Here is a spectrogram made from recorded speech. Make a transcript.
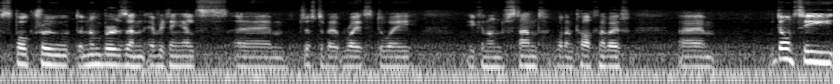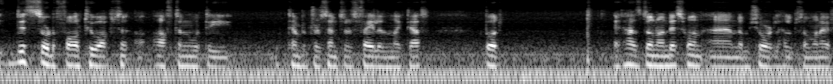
spoke through the numbers and everything else um, just about right the way you can understand what I'm talking about. Um, we don't see this sort of fault too often with the temperature sensors failing like that, but it has done on this one and I'm sure it'll help someone out.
